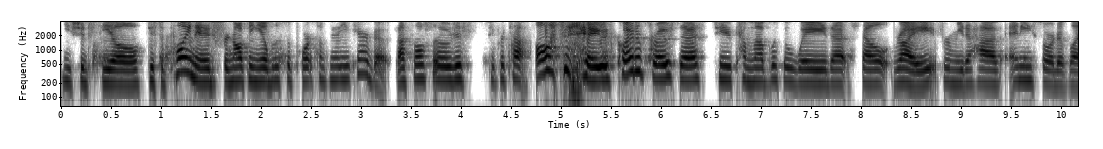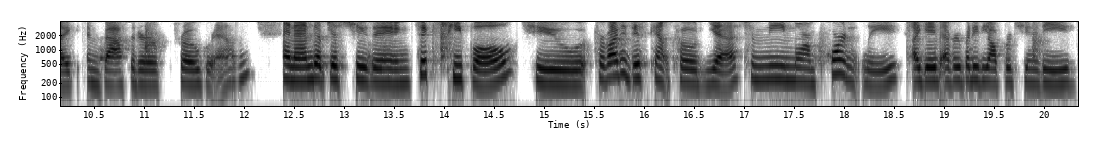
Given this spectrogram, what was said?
you should feel disappointed for not being able to support something that you care about. That's also just super tough tough. All to say, it was quite a process to come up with a way that felt right for me to have any sort of like ambassador program. And I ended up just choosing six people to provide a discount code. Yes. To me, more importantly, I gave everybody the opportunity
